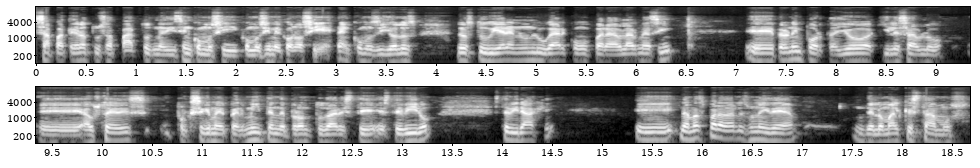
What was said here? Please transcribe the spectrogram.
Zapatero a tus zapatos, me dicen como si, como si me conocieran, como si yo los, los tuviera en un lugar como para hablarme así. Eh, pero no importa, yo aquí les hablo eh, a ustedes porque sé que me permiten de pronto dar este, este viro, este viraje. Eh, nada más para darles una idea de lo mal que estamos.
